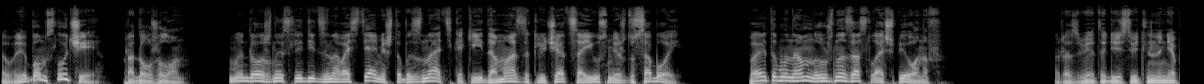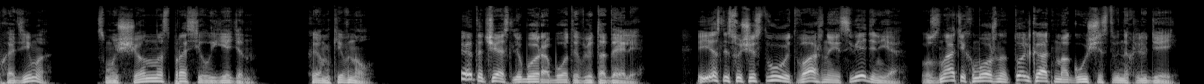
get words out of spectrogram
«В любом случае», — продолжил он, — «мы должны следить за новостями, чтобы знать, какие дома заключат союз между собой. Поэтому нам нужно заслать шпионов». «Разве это действительно необходимо?» — смущенно спросил Един. Хэм кивнул. «Это часть любой работы в Лютаделе. Если существуют важные сведения, узнать их можно только от могущественных людей.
